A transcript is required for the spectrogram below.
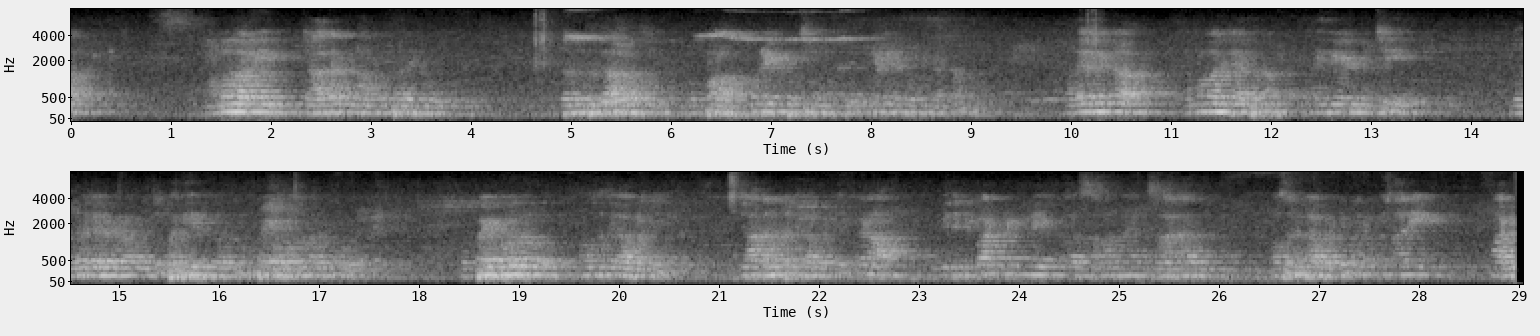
అమ్మవారి జాతర నాలుగు తారీఖు జరుగుతుంది ఆ రోజు గొప్ప ఊరేగింపు ముఖ్యమైనటువంటి ఘట్టం అదేవిధంగా అమ్మవారి జాతర ఐదు ఏడు నుంచి రెండు వేల ఇరవై నుంచి పదిహేను వరకు జాతర ఉంటుంది కాబట్టి ఇక్కడ వివిధ డిపార్ట్మెంట్ల యొక్క సమన్వయం సహకారం అవసరం కాబట్టి మరి ఒకసారి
